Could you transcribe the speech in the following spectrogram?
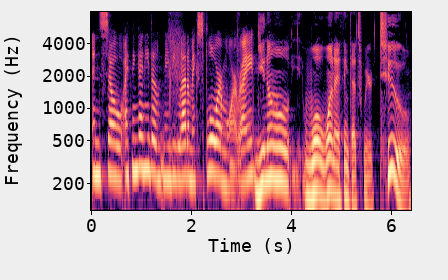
And so I think I need to maybe let him explore more, right? You know, well, one, I think that's weird. Two,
